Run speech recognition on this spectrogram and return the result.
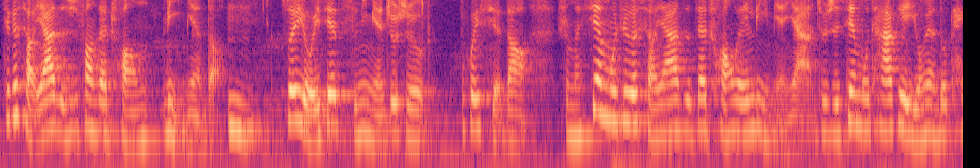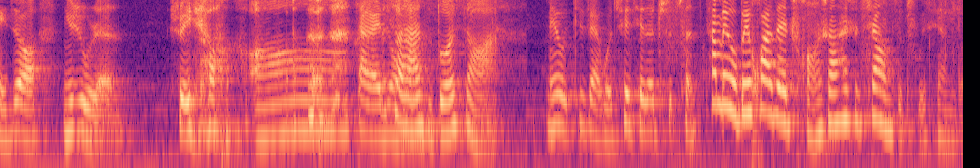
这个小鸭子是放在床里面的，嗯，所以有一些词里面就是会写到什么羡慕这个小鸭子在床围里面呀，就是羡慕它可以永远都陪着女主人睡觉哦，大概这小鸭子多小啊？没有记载过确切的尺寸，它没有被画在床上，它是这样子出现的。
